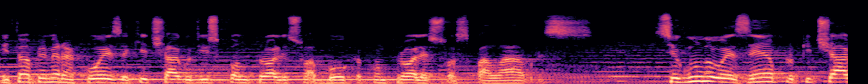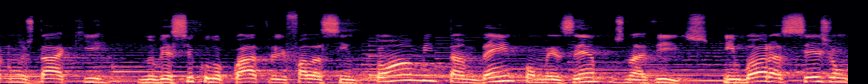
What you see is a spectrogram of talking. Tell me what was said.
Então a primeira coisa que Tiago diz: controle sua boca, controle as suas palavras. Segundo o exemplo que Tiago nos dá aqui, no versículo 4, ele fala assim: Tome também como exemplo os navios. Embora sejam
